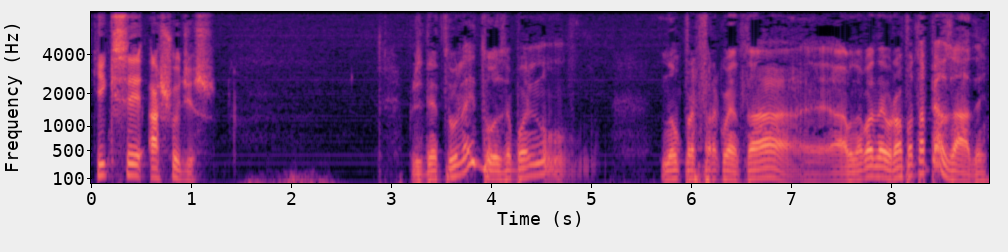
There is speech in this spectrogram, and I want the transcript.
O que, que você achou disso? O presidente Lula é idoso, é bom ele não, não para frequentar. É, o negócio da Europa está pesado, hein?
